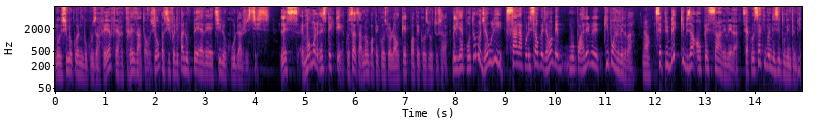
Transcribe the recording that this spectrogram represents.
moi aussi, me connaît beaucoup d'affaires, faire très attention, parce qu'il ne faut pas nous pervertir le cours de la justice laisse moi moi respecter. Que ça ça même pas cause de l'enquête pas cause de tout ça là. Mais il y a pourtant moi dire oui ça la police ça peut dire mais moi pour aller qui peut arriver là-bas? C'est public qui besoin empêcher ça arriver là. C'est à cause ça qui m'a décidé pour une public.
